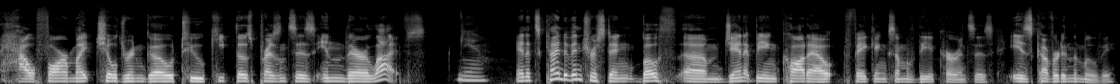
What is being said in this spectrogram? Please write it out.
how far might children go to keep those presences in their lives? Yeah. And it's kind of interesting. Both um, Janet being caught out faking some of the occurrences is covered in the movie.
